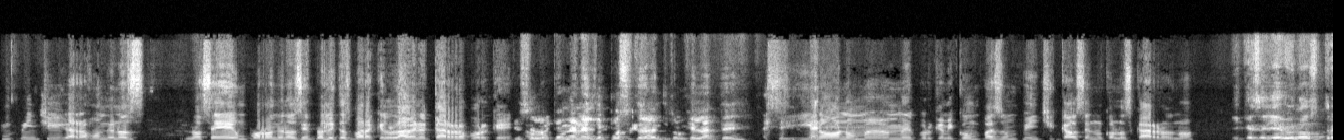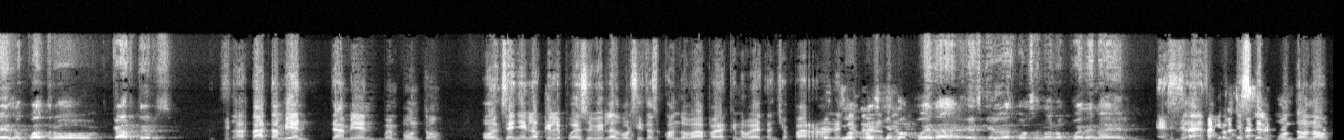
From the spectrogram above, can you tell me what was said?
un pinche garrafón de unos, no sé, un porrón de unos 200 litros para que lo laven el carro porque... Que se lo pongan en el depósito del anticongelante. Sí, no, no mames, porque mi compa es un pinche caos en- con los carros, ¿no? Y que se lleve unos tres o cuatro carters. Ah, ah, también, también, buen punto. O enseñen lo que le puede subir las bolsitas cuando va para que no vaya tan chaparro. No, ¿no? no es que no pueda, es que las bolsas no lo pueden a él. Creo que ese es el punto, ¿no?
